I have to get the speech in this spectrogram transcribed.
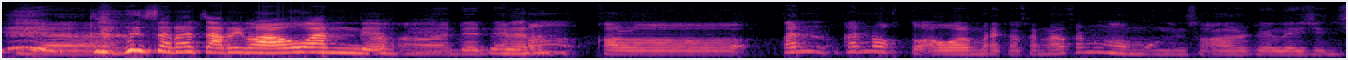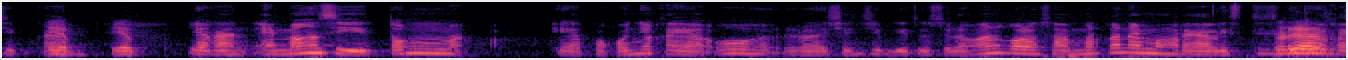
Iya. salah cari lawan ya Heeh, dan Bener. emang kalau kan kan waktu awal mereka kenal kan ngomongin soal relationship kan yep yep ya kan emang sih Tom ya pokoknya kayak oh relationship gitu sedangkan kalau Summer kan emang realistis gitu Real, kayak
